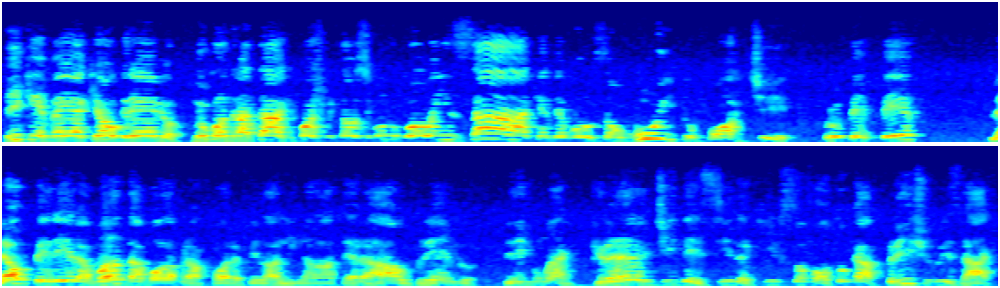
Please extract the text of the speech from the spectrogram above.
E quem vem aqui é o Grêmio, no contra-ataque, pode pintar o segundo gol em Isaac, a devolução muito forte para o PP. Léo Pereira manda a bola para fora pela linha lateral. O Grêmio teve uma grande descida aqui, só faltou capricho do Isaac.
